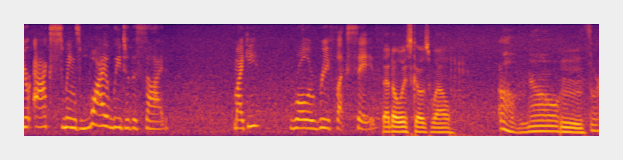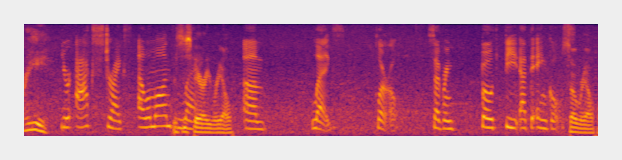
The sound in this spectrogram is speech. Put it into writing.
Your axe swings wildly to the side. Mikey, roll a reflex save. that always goes well. Oh no. Hmm. Three. Your axe strikes Elamon's This leg. is very real. Um, legs, plural, severing both feet at the ankles. So real.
